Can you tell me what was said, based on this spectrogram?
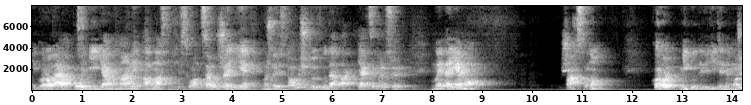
і королева по одній діагоналі, а в нас тут є вже є можливість того, що тут буде атака. Як це працює? Ми даємо шах слоном. Король нікуди відійти не може,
